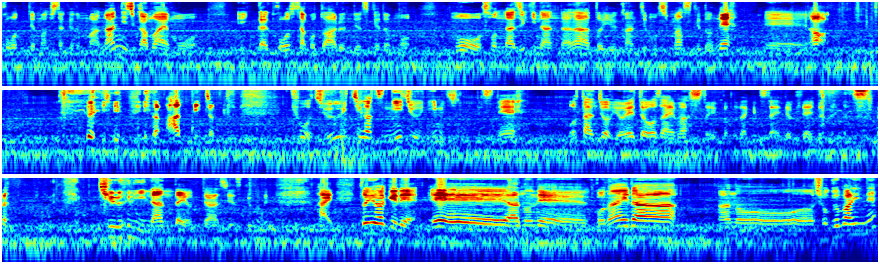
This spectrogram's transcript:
凍ってましたけど、まあ、何日か前も一回凍ってたことあるんですけども、もうそんな時期なんだなという感じもしますけどね。えー、あ 今、あって言っちゃった。今日11月22日なんですね。お誕生日おめでとうございますということだけ伝えておきたいと思います。急になんだよって話ですけどね。はい。というわけで、えー、あのね、こないだ、あのー、職場にね、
